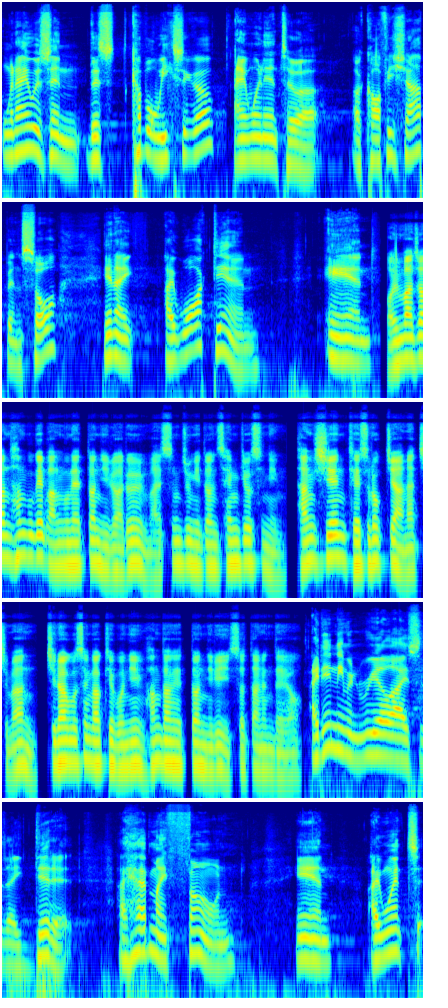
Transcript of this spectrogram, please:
When I was in this couple weeks ago, I went into a, a coffee shop in Seoul and I, I walked in and 얼마 전 한국에 방문했던 일화를 말씀 중이던 샘 교수님. 당시엔 대수롭지 않았지만 지라고 생각해보니 황당했던 일이 있었다는데요. I didn't even realize that I did it. I had my phone and I went to,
